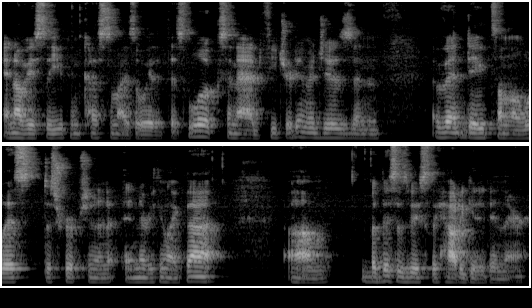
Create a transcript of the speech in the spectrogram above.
And obviously you can customize the way that this looks and add featured images and event dates on the list, description, and, and everything like that. Um, but this is basically how to get it in there.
